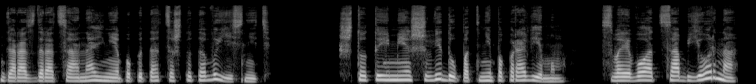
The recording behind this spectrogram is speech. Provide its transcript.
Гораздо рациональнее попытаться что-то выяснить. Что ты имеешь в виду под непоправимым? Своего отца Бьорна?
